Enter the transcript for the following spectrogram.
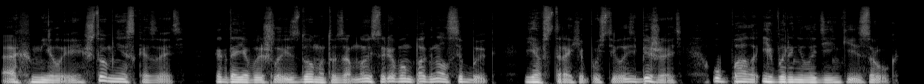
Ах, милый, что мне сказать? Когда я вышла из дома, то за мной с ревом погнался бык. Я в страхе пустилась бежать, упала и выронила деньги из рук.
